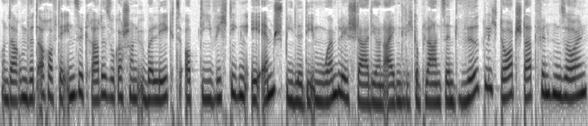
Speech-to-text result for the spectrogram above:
Und darum wird auch auf der Insel gerade sogar schon überlegt, ob die wichtigen EM-Spiele, die im Wembley-Stadion eigentlich geplant sind, wirklich dort stattfinden sollen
